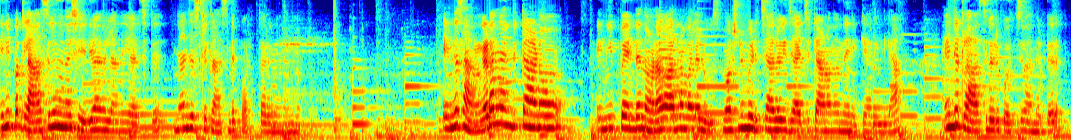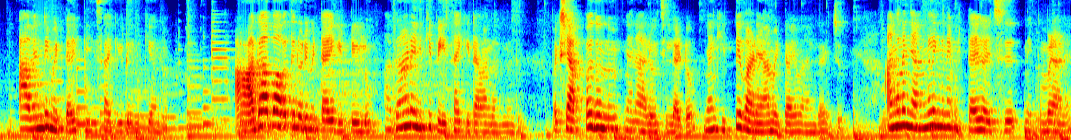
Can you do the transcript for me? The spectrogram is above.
ഇനിയിപ്പോൾ ക്ലാസ്സിൽ നിന്ന് ശരിയാവില്ല എന്ന് വിചാരിച്ചിട്ട് ഞാൻ ജസ്റ്റ് ക്ലാസ്സിന്റെ പുറത്തിറങ്ങി നിന്നു. എന്റെ സങ്കടം കണ്ടിട്ടാണോ? ഇനിയിപ്പോൾ എന്റെ നുണ കാരണം വല്ല ലൂസ് മോഷനും പിടിച്ചാലോ വിചാരിച്ചിട്ടാണോ എന്നൊന്നും എനിക്കറിയില്ല. എന്റെ ക്ലാസ്സിലൊരു കൊച്ചു വന്നിട്ട് അവന്റെ മിഠായി പീസാക്കിയിട്ട് എനിക്ക് തന്നു. ആകെ ആ പാവത്തിന് ഒരു മിഠായി കിട്ടിയുള്ളൂ. അതാണ് എനിക്ക് പീസാക്കിയിട്ട് അവൻ തന്നത്. പക്ഷെ അപ്പോൾ ഇതൊന്നും ഞാൻ ആലോചിച്ചില്ല കേട്ടോ. ഞാൻ കിട്ടിയ പാടെ ആ മിഠായി വാങ്ങി കഴിച്ചു. അങ്ങനെ ഞങ്ങളിങ്ങനെ മിഠായി കഴിച്ച് നിൽക്കുമ്പോഴാണ്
